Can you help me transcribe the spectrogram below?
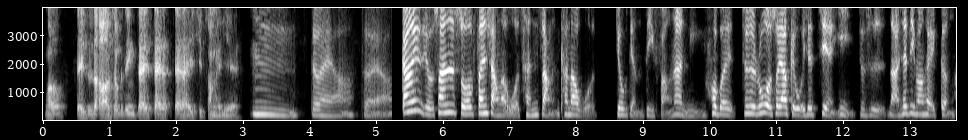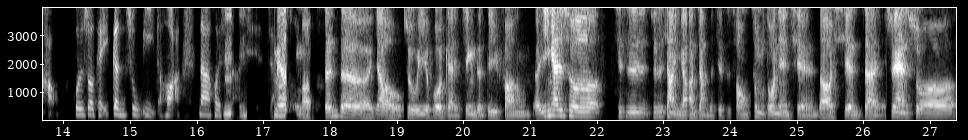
哦，谁知道，说不定再再再来一起创个业。嗯，对啊，对啊，刚刚有算是说分享了我成长看到我优点的地方，那你会不会就是如果说要给我一些建议，就是哪些地方可以更好？或者说可以更注意的话，那会是哪些？没有什么真的要注意或改进的地方。呃，应该是说，其实就是像你刚刚讲的，其实从这么多年前到现在，虽然说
